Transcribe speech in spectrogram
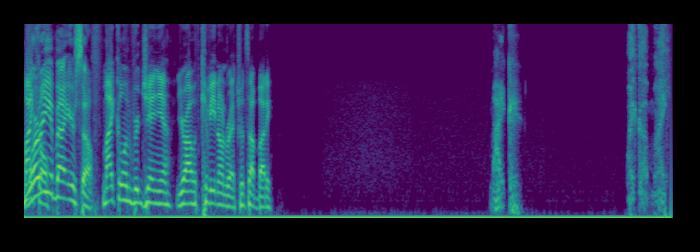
Michael. Worry about yourself. Michael in Virginia. You're on with Covino and Rich. What's up, buddy? Mike. Wake up, Mike.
